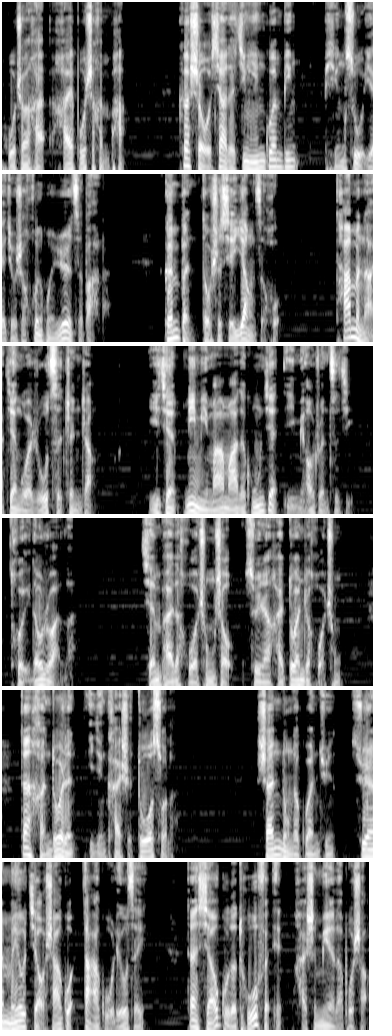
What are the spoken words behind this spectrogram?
胡传海还不是很怕，可手下的精英官兵平素也就是混混日子罢了，根本都是些样子货，他们哪见过如此阵仗？一件密密麻麻的弓箭已瞄准自己，腿都软了。前排的火冲手虽然还端着火冲，但很多人已经开始哆嗦了。山东的官军虽然没有绞杀过大股流贼，但小股的土匪还是灭了不少。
